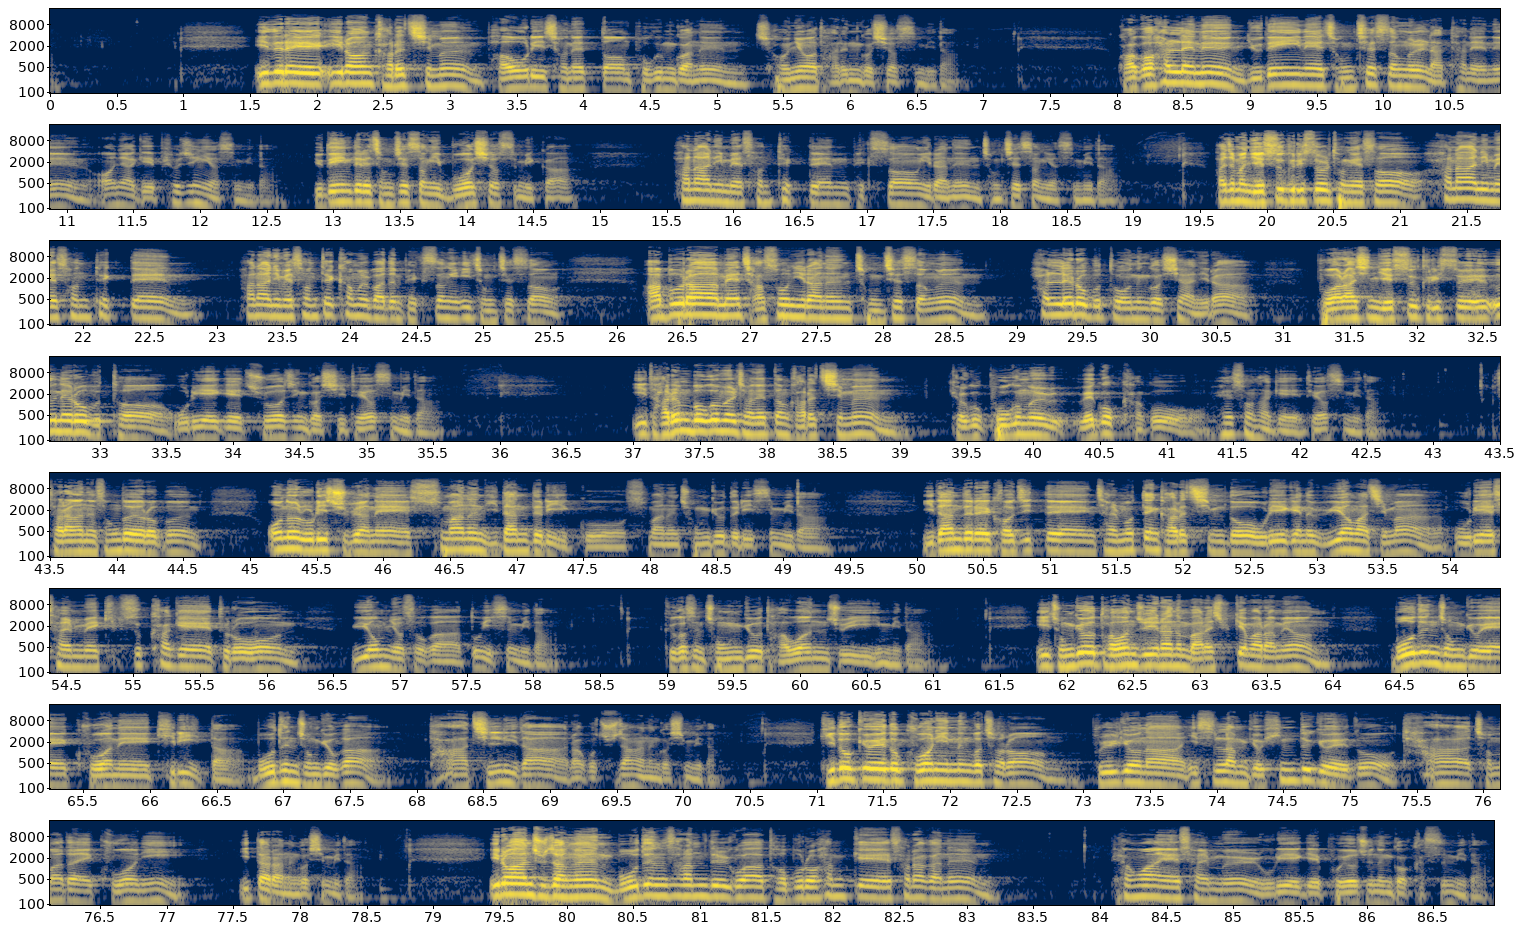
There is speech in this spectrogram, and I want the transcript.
이들의 이런 가르침은 바울이 전했던 복음과는 전혀 다른 것이었습니다. 과거 할례는 유대인의 정체성을 나타내는 언약의 표징이었습니다. 유대인들의 정체성이 무엇이었습니까? 하나님의 선택된 백성이라는 정체성이었습니다. 하지만 예수 그리스도를 통해서 하나님의 선택된 하나님의 선택함을 받은 백성의 이 정체성 아브라함의 자손이라는 정체성은 할례로부터 오는 것이 아니라 부활하신 예수 그리스도의 은혜로부터 우리에게 주어진 것이 되었습니다. 이 다른 복음을 전했던 가르침은 결국 복음을 왜곡하고 훼손하게 되었습니다. 사랑하는 성도 여러분, 오늘 우리 주변에 수많은 이단들이 있고 수많은 종교들이 있습니다. 이단들의 거짓된 잘못된 가르침도 우리에게는 위험하지만 우리의 삶에 깊숙하게 들어온 위험 요소가 또 있습니다. 그것은 종교다원주의입니다. 이 종교다원주의라는 말은 쉽게 말하면 모든 종교에 구원의 길이 있다. 모든 종교가 다 진리다라고 주장하는 것입니다. 기독교에도 구원이 있는 것처럼 불교나 이슬람교, 힌두교에도 다 저마다의 구원이 있다라는 것입니다. 이러한 주장은 모든 사람들과 더불어 함께 살아가는 평화의 삶을 우리에게 보여주는 것 같습니다.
